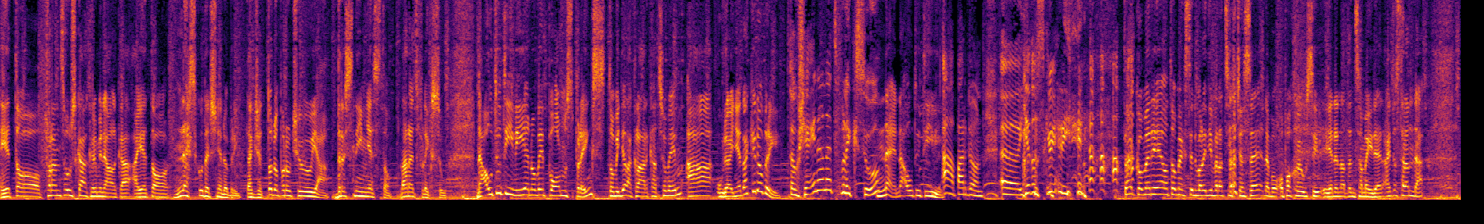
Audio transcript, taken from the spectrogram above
je to francouzská kriminálka a je to neskutečně dobrý, takže to doporučuju já, Drsný město na Netflixu. Na Auto TV je nově Palm Springs, to viděla Klárka, co vím, a údajně taky dobrý. To už je i na Netflixu? Ne, na Auto TV. A, ah, pardon, uh, je to skvělý. To je komedie o tom, jak se dva lidi vrací v čase, nebo opakují si jeden na ten samý den. A je to sranda. Uh,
